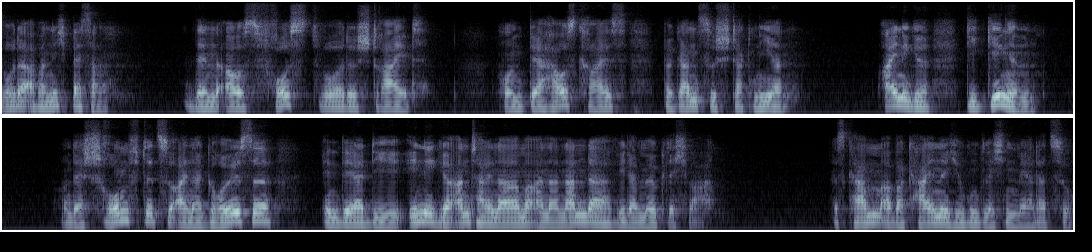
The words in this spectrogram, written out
wurde aber nicht besser, denn aus Frust wurde Streit und der Hauskreis begann zu stagnieren. Einige, die gingen, und er schrumpfte zu einer Größe, in der die innige Anteilnahme aneinander wieder möglich war. Es kamen aber keine Jugendlichen mehr dazu.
